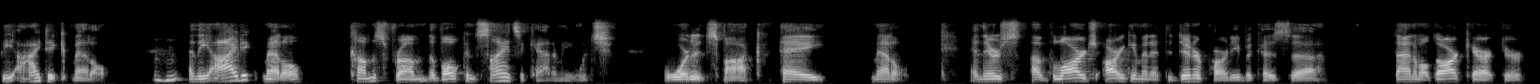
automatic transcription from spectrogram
the IDIC medal. Mm-hmm. And the IDIC medal comes from the Vulcan Science Academy, which awarded Spock a medal. And there's a large argument at the dinner party because uh, Diana Muldaur character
